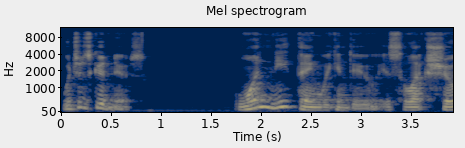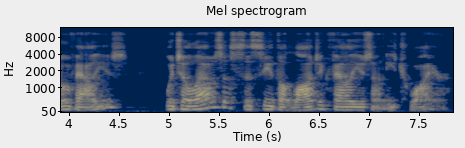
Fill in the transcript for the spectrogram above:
which is good news. One neat thing we can do is select Show Values, which allows us to see the logic values on each wire.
